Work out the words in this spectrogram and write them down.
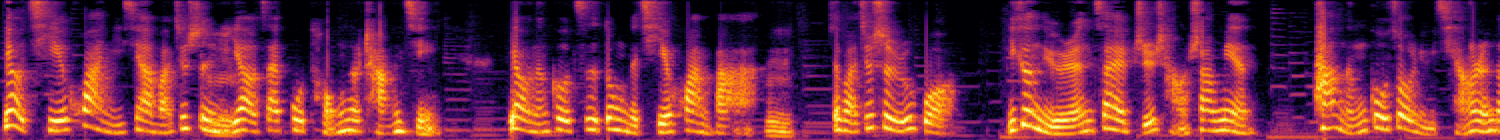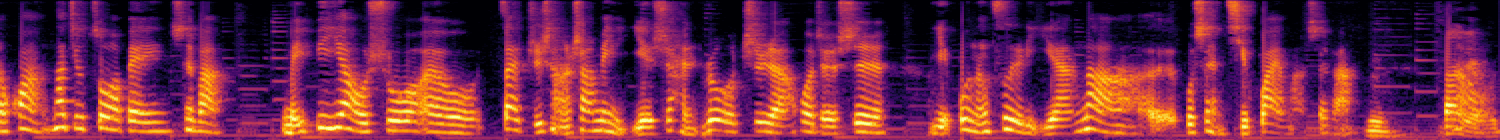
要切换一下吧，就是你嗯要在不同的场景，要能够自动的切换吧，嗯对吧？就是如果一个女人在职场上面，她能够做女强人的话，那就做呗，是吧？没必要说，哎呦，在职场上面也是很弱智啊，或者是也不能自理啊，那呃不是很奇怪嘛，是吧？嗯，但有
